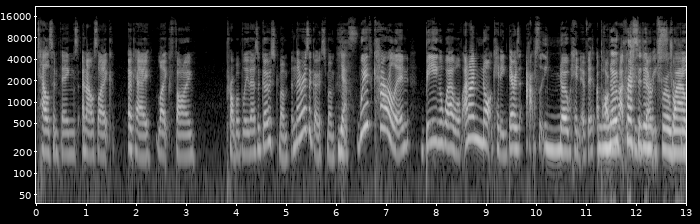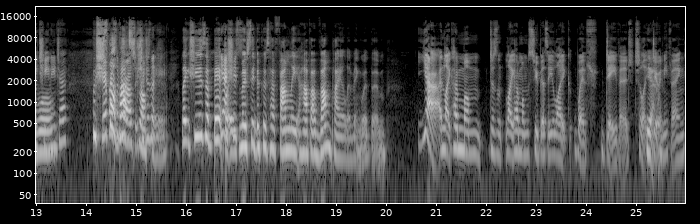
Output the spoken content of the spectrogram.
tells him things. And I was like, okay, like, fine. Probably there's a ghost mum. And there is a ghost mum. Yes. With Carolyn being a werewolf, and I'm not kidding, there is absolutely no hint of this apart No from the fact that she's a precedent very for a werewolf. teenager. But she's No, not that she doesn't- Like she is a bit, Yeah, but it's mostly because her family have a vampire living with them. Yeah, and like her mum doesn't like her mum's too busy like with David to like Yeah. do anything,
